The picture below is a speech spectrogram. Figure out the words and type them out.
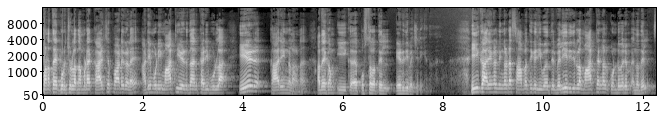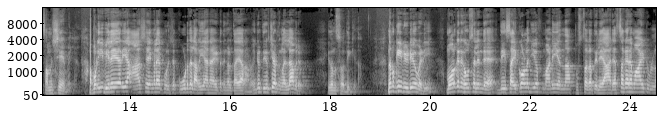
പണത്തെക്കുറിച്ചുള്ള നമ്മുടെ കാഴ്ചപ്പാടുകളെ അടിമുടി മാറ്റി എഴുതാൻ കഴിവുള്ള ഏഴ് കാര്യങ്ങളാണ് അദ്ദേഹം ഈ പുസ്തകത്തിൽ എഴുതി വച്ചിരിക്കുന്നത്. ഈ കാര്യങ്ങൾ നിങ്ങളുടെ സാമ്പത്തിക ജീവിതത്തിൽ വലിയ രീതിയിലുള്ള മാറ്റങ്ങൾ കൊണ്ടുവരും എന്നതിൽ സംശയമില്ല. അപ്പോൾ ഈ വിലയേറിയ ആശയങ്ങളെക്കുറിച്ച് കൂടുതൽ അറിയാനായിട്ട് നിങ്ങൾ തയ്യാറാണോ? എങ്കിൽ തീർച്ചയായിട്ടും നിങ്ങൾ എല്ലാവരും ഇതൊന്ന് ശ്രദ്ധിക്കുക. നമുക്ക് ഈ വീഡിയോ വഴി മോർഗൻ ഹൗസലിന്റെ ദി സൈക്കോളജി ഓഫ് മണി എന്ന പുസ്തകത്തിലെ ആ രസകരമായിട്ടുള്ള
